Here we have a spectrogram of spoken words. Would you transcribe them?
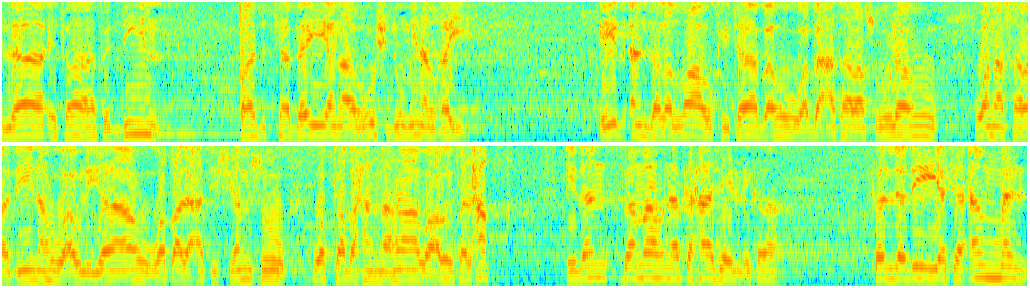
لا إكراه في الدين. قد تبين الرشد من الغي. إذ أنزل الله كتابه وبعث رسوله ونصر دينه وأولياءه وطلعت الشمس واتضح النهار وعرف الحق. إذا فما هناك حاجة إلى الإكراه. فالذي يتأمل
